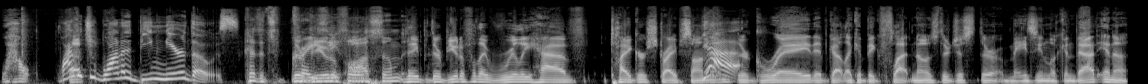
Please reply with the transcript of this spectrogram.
wow. Why would you want to be near those? Because it's They're crazy, beautiful. awesome. They they're beautiful. They really have tiger stripes on Yeah. them. They're gray. They've got like a big flat nose. They're just they're amazing looking. That in a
